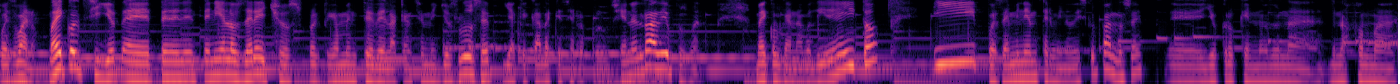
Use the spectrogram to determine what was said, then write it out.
pues bueno, Michael siguió, eh, tenía los derechos prácticamente de la canción de Just Lose ya que cada que se reproducía en el radio, pues bueno, Michael ganaba dinerito y pues Eminem terminó disculpándose. Eh, yo creo que no de una, de una forma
